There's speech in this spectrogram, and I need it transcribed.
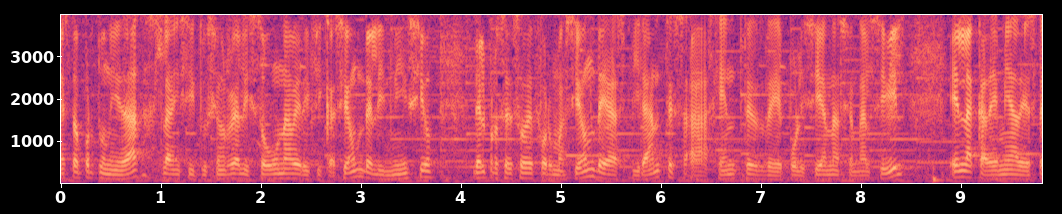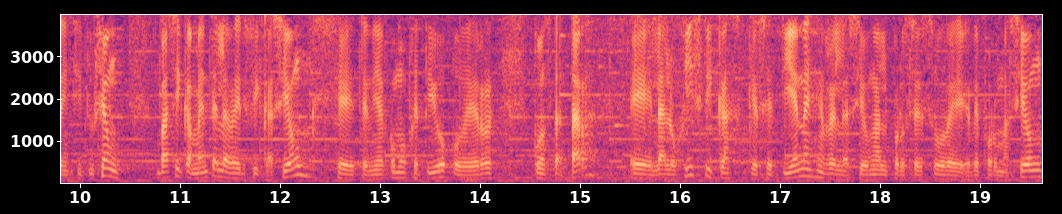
esta oportunidad, la institución realizó una verificación del inicio del proceso de formación de aspirantes a agentes de Policía Nacional Civil en la academia de esta institución. Básicamente la verificación eh, tenía como objetivo poder constatar eh, la logística que se tiene en relación al proceso de, de, formación,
